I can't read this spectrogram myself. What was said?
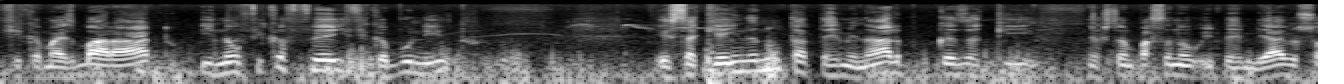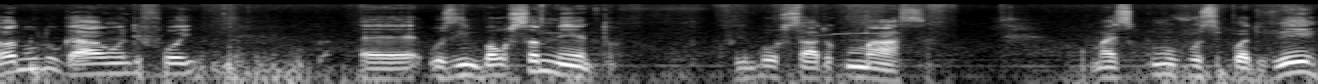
fica mais barato e não fica feio, fica bonito. Esse aqui ainda não está terminado, porque aqui nós estamos passando o impermeável só no lugar onde foi é, os embolsamentos. Foi embolsado com massa. Mas como você pode ver,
